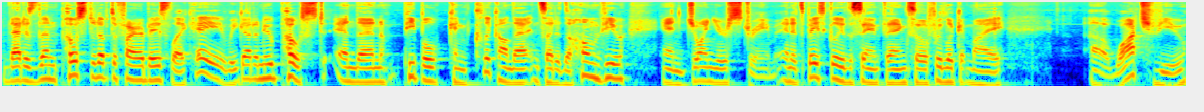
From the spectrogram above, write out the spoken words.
That is then posted up to Firebase like, hey, we got a new post. And then people can click on that inside of the home view and join your stream. And it's basically the same thing. So if we look at my uh, watch view,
